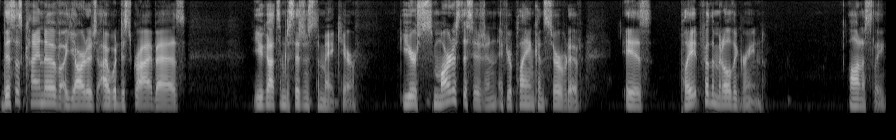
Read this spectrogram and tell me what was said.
This is kind of a yardage I would describe as you got some decisions to make here. Your smartest decision, if you're playing conservative, is play it for the middle of the green. Honestly,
